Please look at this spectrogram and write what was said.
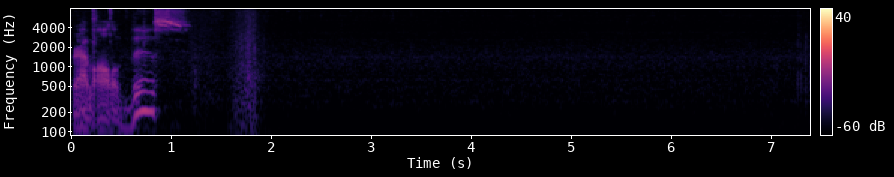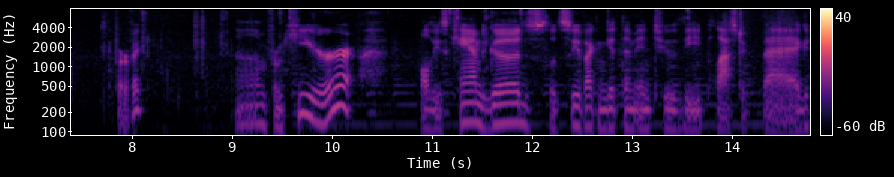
Grab all of this. Perfect. Um, from here, all these canned goods. Let's see if I can get them into the plastic bag.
